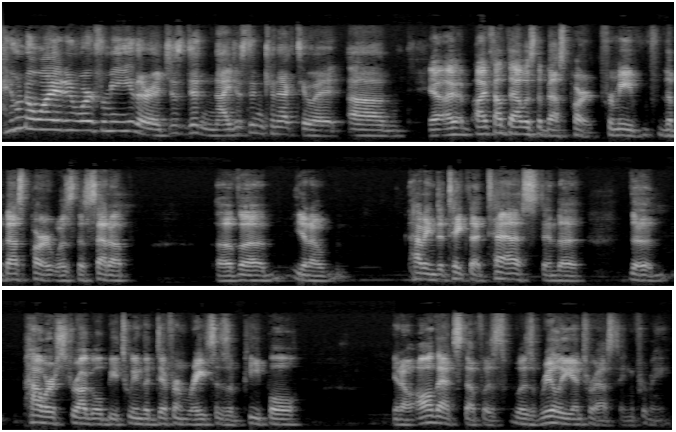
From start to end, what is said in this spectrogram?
I don't know why it didn't work for me either. It just didn't. I just didn't connect to it. Um, Yeah, I, I felt that was the best part for me. The best part was the setup of uh, you know having to take that test and the the power struggle between the different races of people. You know, all that stuff was was really interesting for me.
